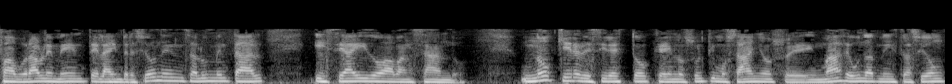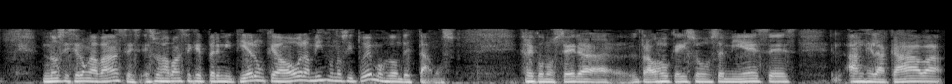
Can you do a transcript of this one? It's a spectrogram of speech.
favorablemente la inversión en salud mental y se ha ido avanzando. No quiere decir esto que en los últimos años, eh, en más de una administración, no se hicieron avances, esos avances que permitieron que ahora mismo nos situemos donde estamos. Reconocer el trabajo que hizo José Mieses, Ángela Cava,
